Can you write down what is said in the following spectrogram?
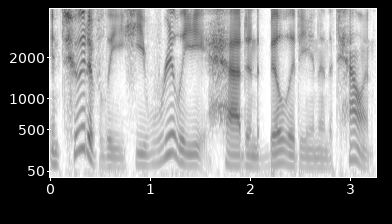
intuitively he really had an ability and a talent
